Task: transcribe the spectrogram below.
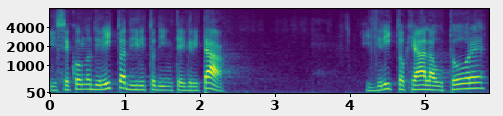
Il secondo diritto è il diritto di integrità, il diritto che ha l'autore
